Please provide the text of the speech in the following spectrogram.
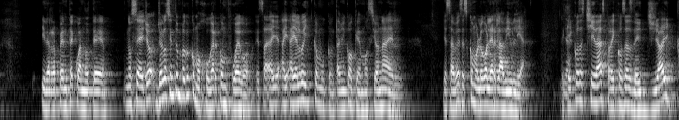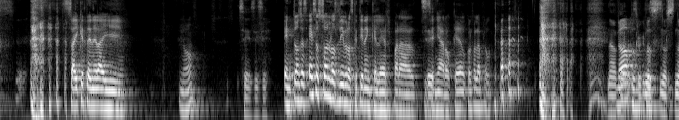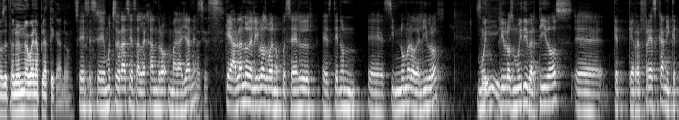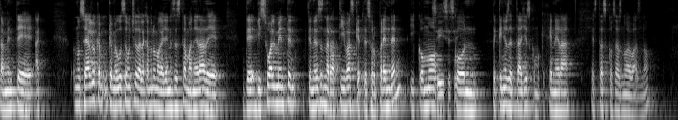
y de repente cuando te, no sé, yo, yo lo siento un poco como jugar con fuego. Hay algo ahí como, como también como que emociona el, ya sabes, es como luego leer la Biblia. De que hay cosas chidas, pero hay cosas de yikes. Entonces, hay que tener ahí, ¿no? Sí, sí, sí. Entonces, esos son los libros que tienen que leer para Sí. diseñar, ¿o qué? ¿O ¿Cuál fue la pregunta? No, No, pero pues- creo que pues- nos, nos, nos detonó en una buena plática, ¿no? Sí, sí, sí. Muchas gracias, Alejandro Magallanes. Gracias. Que hablando de libros, bueno, pues él es- tiene un eh, sinnúmero de libros. Muy, Sí. Libros muy divertidos, eh, que, que refrescan y que también te... No sé, algo que, que me gusta mucho de Alejandro Magallanes es esta manera de, de visualmente tener esas narrativas que te sorprenden y cómo Sí, sí, sí. con pequeños detalles como que genera estas cosas nuevas, ¿no?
